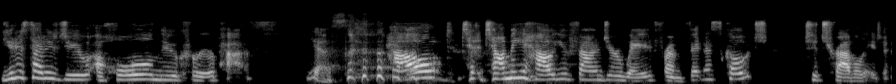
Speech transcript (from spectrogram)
You decided to do a whole new career path. Yes. how t- tell me how you found your way from fitness coach to travel agent.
